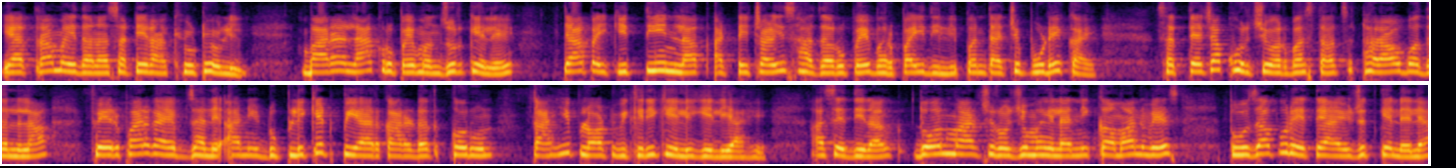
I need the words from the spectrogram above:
यात्रा मैदानासाठी राखीव ठेवली. बारा लाख रुपये मंजूर केले. त्यापैकी तीन लाख अठ्ठेचाळीस हजार रुपये भरपाई दिली. पण त्याचे पुढे काय? सत्याच्या खुर्चीवर बसताच ठराव बदलला. फेरफार गायब झाले आणि डुप्लिकेट पी आर कार्ड करून काही प्लॉट विक्री केली गेली आहे. असे दिनांक दोन मार्च रोजी महिलांनी कमान वेस तुळजापूर येथे आयोजित केलेल्या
